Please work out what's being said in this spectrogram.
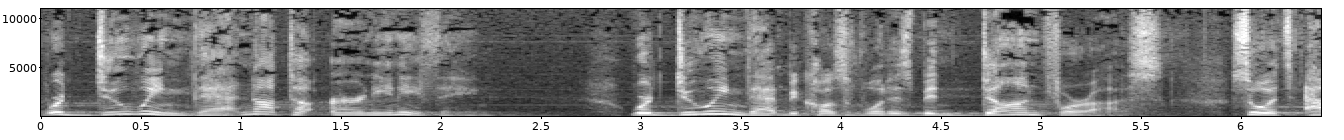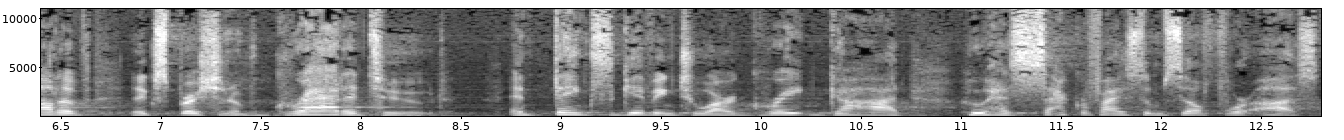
we're doing that not to earn anything. We're doing that because of what has been done for us. So, it's out of an expression of gratitude and thanksgiving to our great God who has sacrificed himself for us.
